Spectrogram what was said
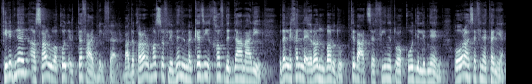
في لبنان أسعار الوقود ارتفعت بالفعل. بعد قرار مصرف لبنان المركزي خفض الدعم عليه وده اللي خلى إيران برضه تبعت سفينة وقود للبنان ووراها سفينة تانية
